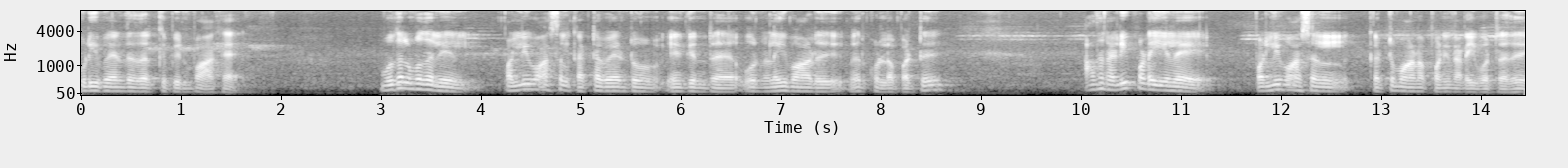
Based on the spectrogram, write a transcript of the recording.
குடிபெயர்ந்ததற்கு பின்பாக முதல் முதலில் பள்ளிவாசல் கட்ட வேண்டும் என்கின்ற ஒரு நிலைப்பாடு மேற்கொள்ளப்பட்டு அதன் அடிப்படையிலே பள்ளிவாசல் கட்டுமான பணி நடைபெற்றது.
